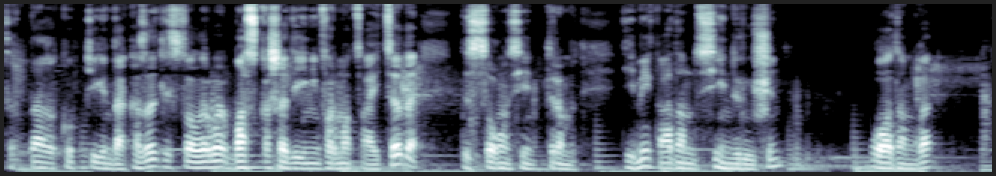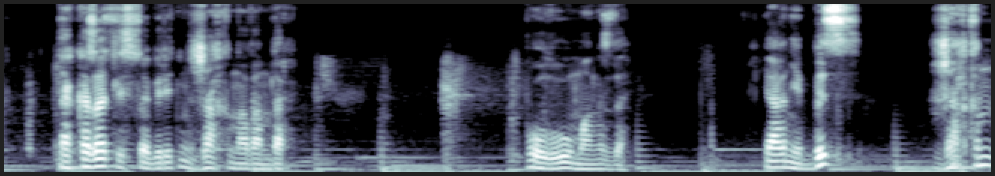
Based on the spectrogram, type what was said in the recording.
сырттағы көптеген доказательстволар бар басқаша деген информация айтса да біз соған сеніп тұрамыз. Демек адамды сендіру үшін ол адамға доказательство беретін жақын адамдар болуы маңызды. Яғни біз жақын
